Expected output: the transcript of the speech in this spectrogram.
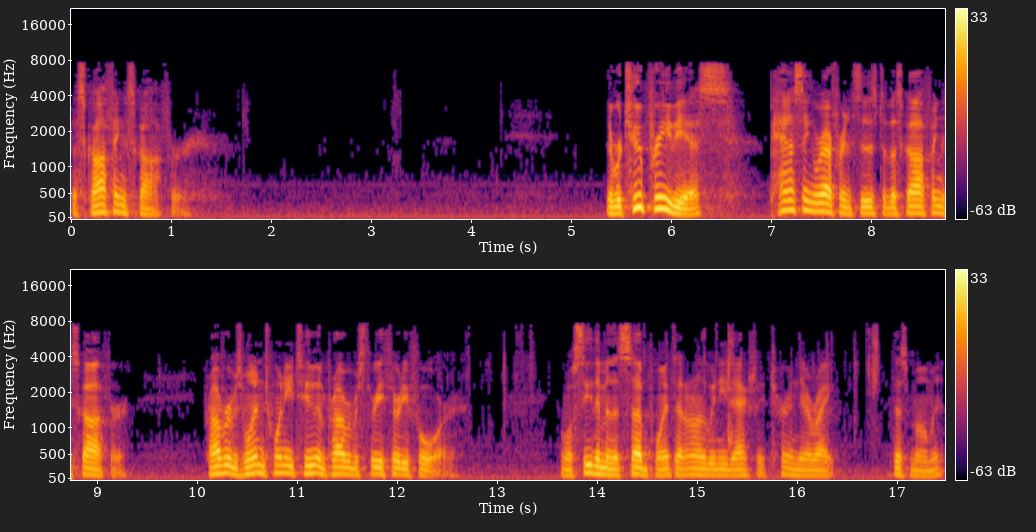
The scoffing scoffer. There were two previous passing references to the scoffing scoffer. Proverbs 122 and Proverbs 334. And We'll see them in the subpoints. I don't know that we need to actually turn there right at this moment.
